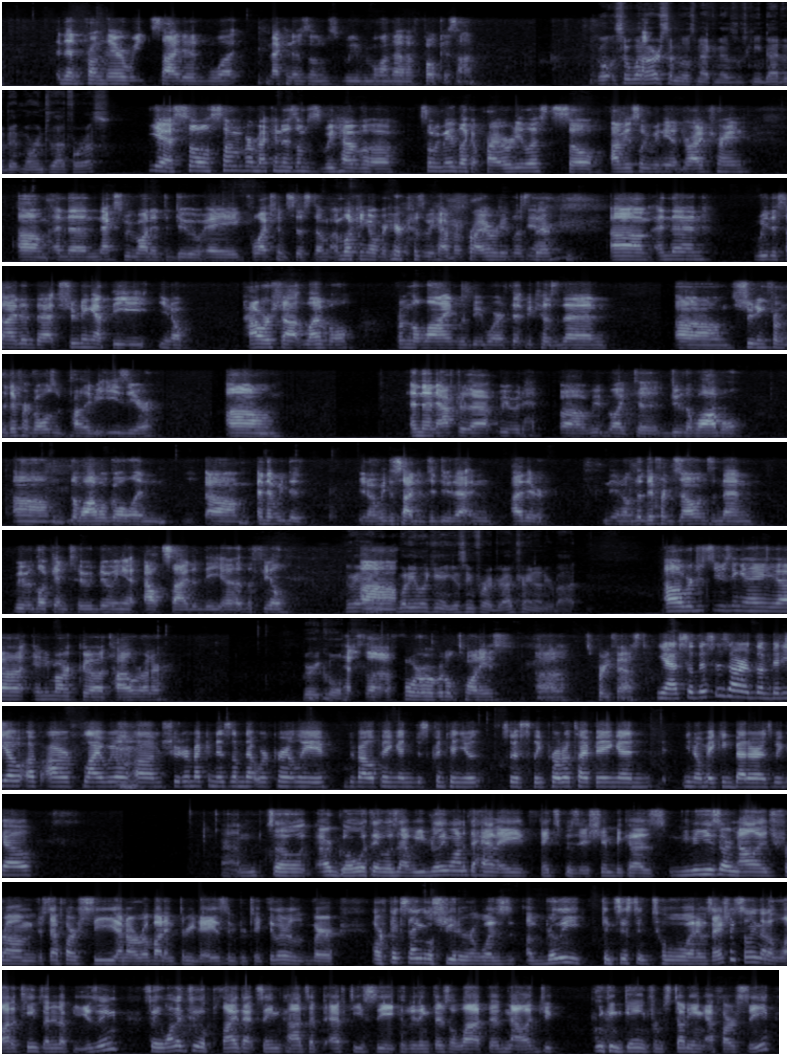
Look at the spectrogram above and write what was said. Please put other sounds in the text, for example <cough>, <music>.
and then from there, we decided what mechanisms we would want to focus on. Well, so what are some of those mechanisms? Can you dive a bit more into that for us? Yeah, so some of our mechanisms we have a so we made like a priority list. So obviously we need a drivetrain. Um, and then next we wanted to do a collection system. I'm looking over here because we have a priority <laughs> list Yeah. there. Um, and then we decided that shooting at the you know power shot level from the line would be worth it because then um, shooting from the different goals would probably be easier. Um, and then after that we would uh, we'd like to do the wobble, um, the wobble goal, and um, and then we did, you know, we decided to do that in either you know the different zones, and then we would look into doing it outside of the uh, the field. Okay, Uh, what are you looking at using for a drivetrain on your bot? Uh, we're just using a uh, AndyMark uh, tile runner. Very cool. It has uh, four orbital twenties. Uh, it's pretty fast. Yeah, so this is our the video of our flywheel <clears throat> um, shooter mechanism that we're currently developing and just continuously prototyping and you know making better as we go. Um, so our goal with it was that we really wanted to have a fixed position because we used our knowledge from just FRC and our robot in three days in particular, where our fixed angle shooter was a really consistent tool, and it was actually something that a lot of teams ended up using. So we wanted to apply that same concept to FTC because we think there's a lot of knowledge you, you can gain from studying FRC.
